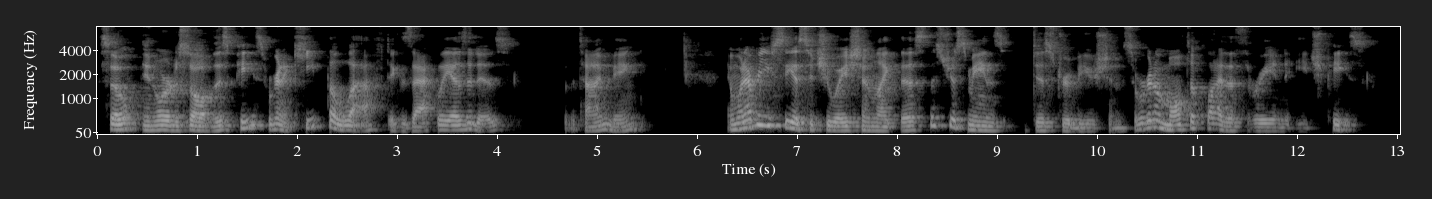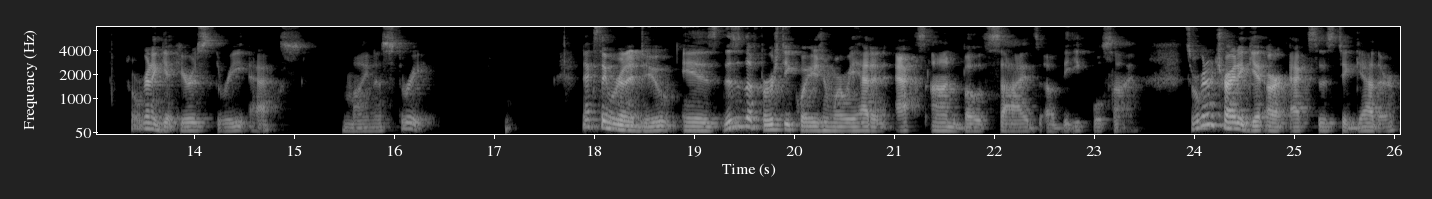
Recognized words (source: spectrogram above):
So in order to solve this piece, we're going to keep the left exactly as it is for the time being. And whenever you see a situation like this, this just means distribution. So we're going to multiply the 3 into each piece. So what we're going to get here is 3x minus 3. Next thing we're going to do is, this is the first equation where we had an x on both sides of the equal sign. So we're going to try to get our x's together.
